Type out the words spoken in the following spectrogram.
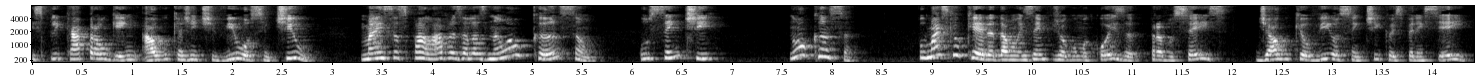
explicar para alguém algo que a gente viu ou sentiu, mas as palavras elas não alcançam o sentir. Não alcança. Por mais que eu queira dar um exemplo de alguma coisa para vocês, de algo que eu vi, eu senti, que eu experienciei,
